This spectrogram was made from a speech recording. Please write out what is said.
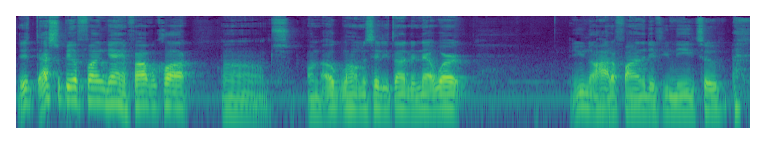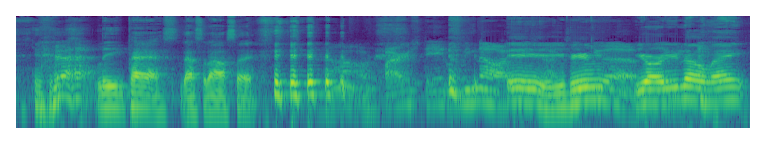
that should be a fun game. Five o'clock um, on the Oklahoma City Thunder Network. You know how to find it if you need to. League pass. That's what I'll say. no, fire stick. Let me know. Yeah, you hear me? You already know, man.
